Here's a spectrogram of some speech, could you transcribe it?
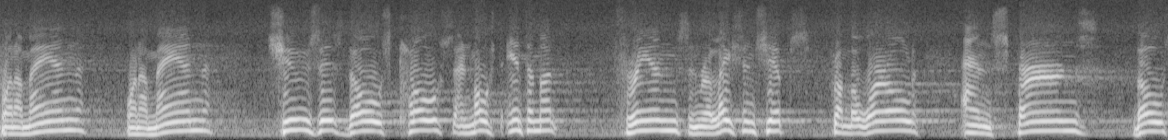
When a man, when a man chooses those close and most intimate friends and relationships from the world and spurns those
